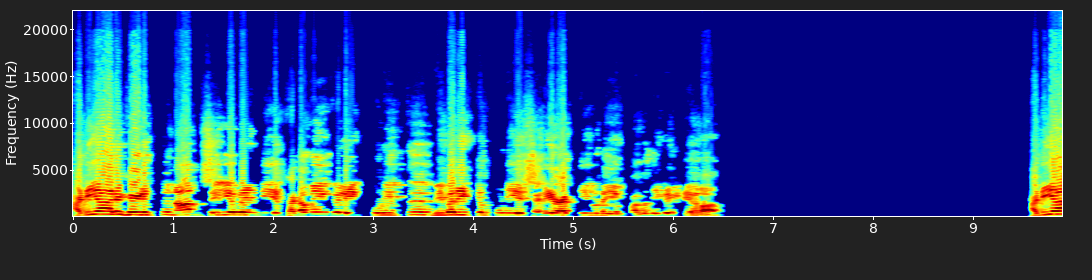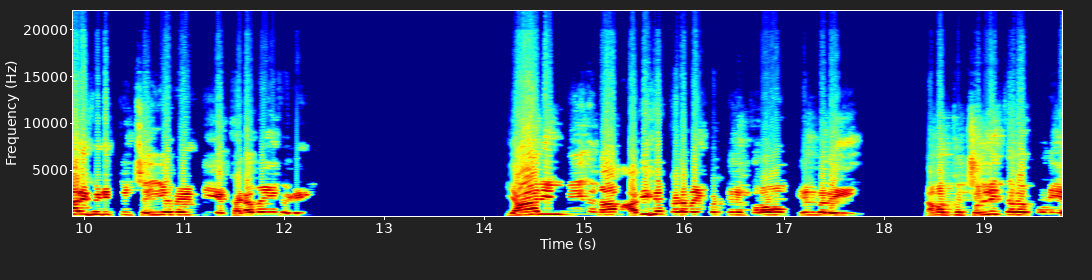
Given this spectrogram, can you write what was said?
அடியாறுகளுக்கு நாம் செய்ய வேண்டிய கடமைகளை குறித்து விவரிக்கக்கூடிய சரீரத்தினுடைய பகுதிகள் ஏராளம். அடியாறுகளுக்கு செய்ய வேண்டிய கடமைகளில் யாரின் மீது நாம் அதிக கடமைப்பட்டிருக்கிறோம் என்பதை நமக்கு சொல்லித்தரக்கூடிய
